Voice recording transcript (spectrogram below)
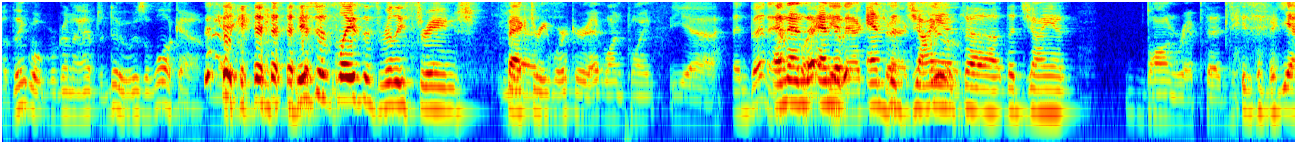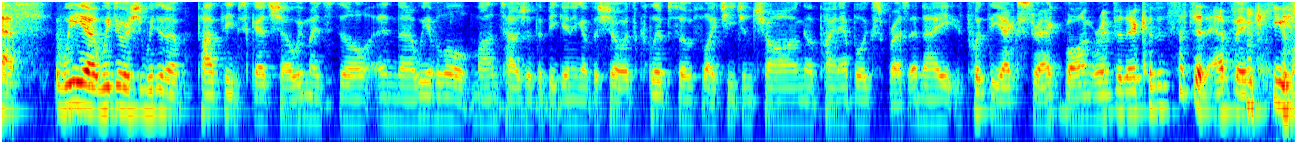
I think what we're gonna have to do is a walkout. Like, he just plays this really strange factory Yes. worker at one point. Yeah, and Ben And then the, and the and the giant uh, the giant bong rip that Jason. Yes, we uh, we do a sh- we did a pod theme sketch show. We might still, and uh, we have a little montage at the beginning of the show. It's clips of like Cheech and Chong, uh, Pineapple Express, and I put the extract bong rip in there because it's such an epic. You, It's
